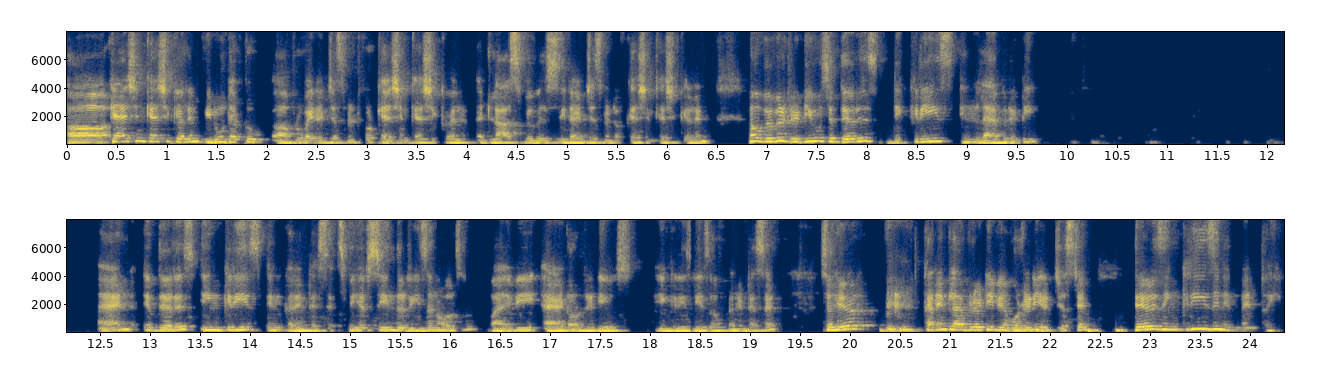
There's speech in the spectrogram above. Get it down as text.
uh, cash and cash equivalent, we don't have to uh, provide adjustment for cash and cash equivalent. At last, we will see the adjustment of cash and cash equivalent. Now we will reduce if there is decrease in liability and if there is increase in current assets. We have seen the reason also why we add or reduce increase of current asset. So here, current liability, we have already adjusted. There is increase in inventory.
